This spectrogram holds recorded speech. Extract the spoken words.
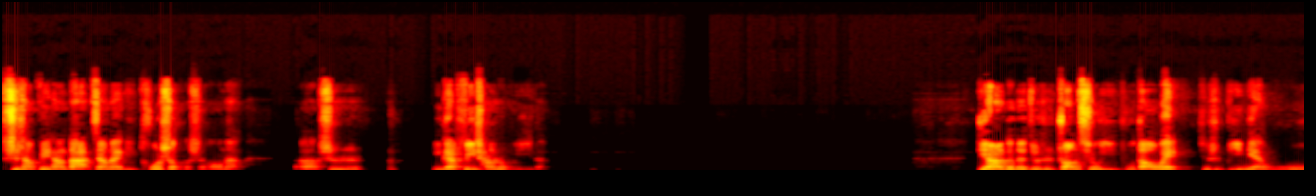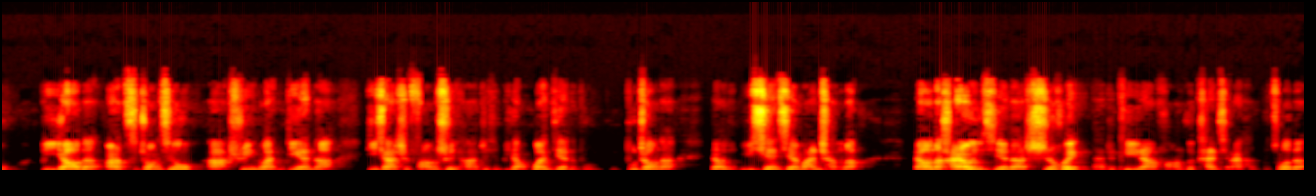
市场非常大，将来你脱手的时候呢，呃，是应该非常容易的。第二个呢，就是装修一步到位，就是避免无必要的二次装修啊，水暖电呢，地下室防水哈，这些比较关键的步步骤呢，要预先先完成了。然后呢，还有一些呢实惠，但是可以让房子看起来很不错的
